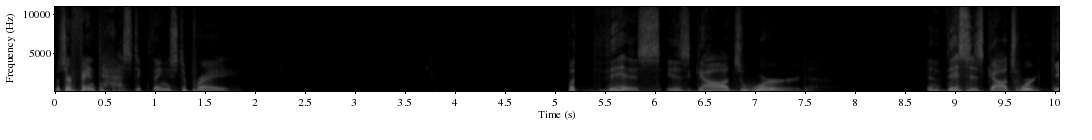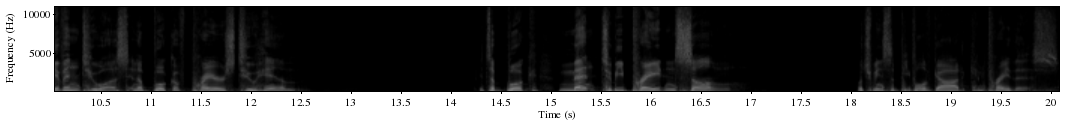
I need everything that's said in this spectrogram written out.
Those are fantastic things to pray. But this is God's word. And this is God's word given to us in a book of prayers to Him. It's a book meant to be prayed and sung, which means the people of God can pray this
